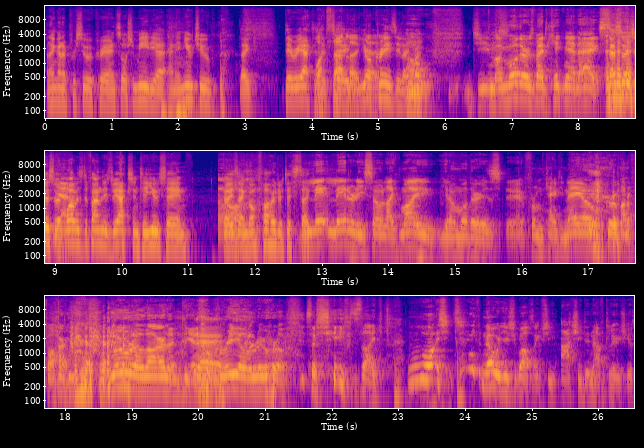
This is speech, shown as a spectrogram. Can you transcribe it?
and I'm going to pursue a career in social media and in YouTube," like they reacted What's to say, that like? "You're Yeah, crazy!" Like, Oh, what- geez, my mother is about to kick me out of the house. that's what, just Yeah. what was the family's reaction to you saying, Guys, Oh. I'm going forward with this. Like, Li- literally, so like my, you know, mother is uh, from County Mayo, grew up on a farm, rural Ireland, you know, Yeah. real rural. So she was like, what? She didn't even know what YouTube was. Like, she actually didn't have a clue. She goes,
